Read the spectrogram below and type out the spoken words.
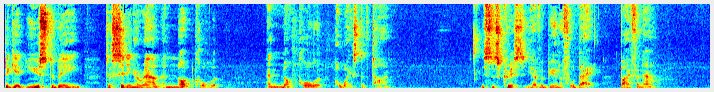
to get used to being to sitting around and not call it and not call it a waste of time. This is Chris. You have a beautiful day. Bye for now.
